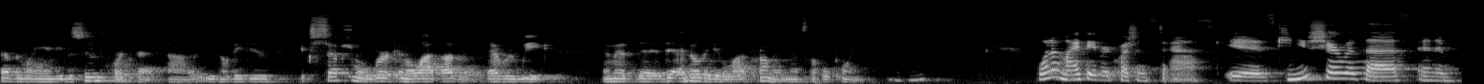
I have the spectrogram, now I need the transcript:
have the Miami Bassoon Quartet. Uh, you know, they do exceptional work and a lot of it every week. And that they, they, I know they get a lot from it, and that's the whole point. Mm-hmm. One of my favorite questions to ask is Can you share with us an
